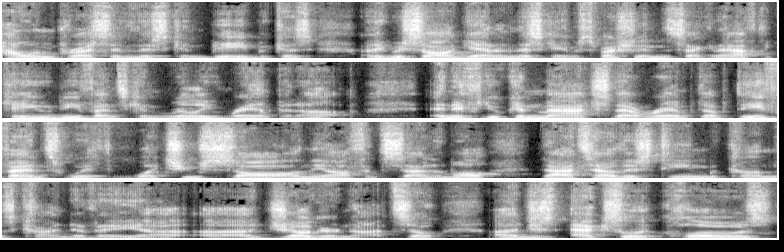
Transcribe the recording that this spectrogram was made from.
how impressive this can be because I think we saw again in this game, especially in the second half, the KU defense can really ramp it up. And if you can match that ramped up defense with what you saw on the offensive side of the ball, that's how this team becomes kind of a, uh, a juggernaut. So uh, just excellent close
